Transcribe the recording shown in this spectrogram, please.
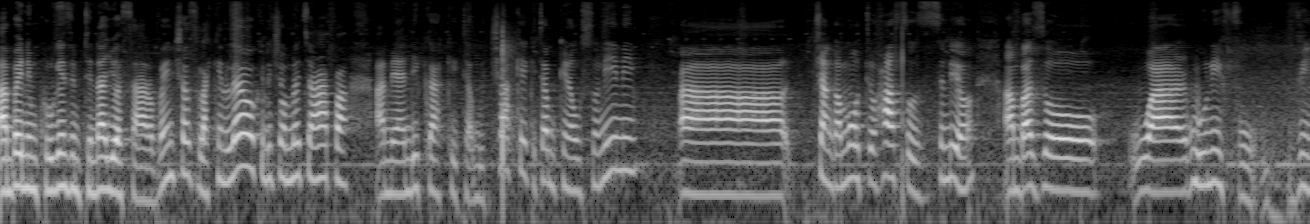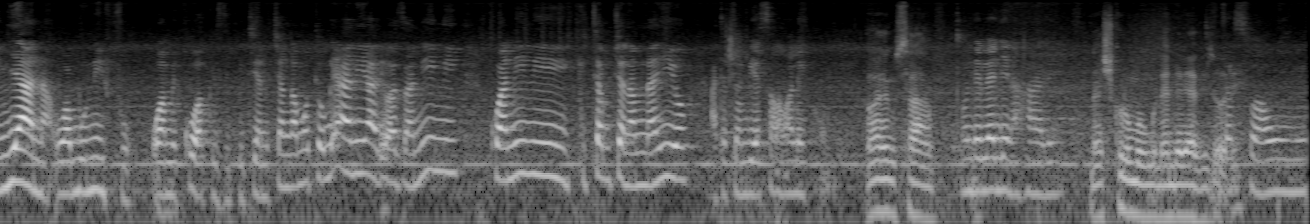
ambaye ni mkurugenzi mtendaji wa Sahara Ventures, lakini leo kilichomleta hapa ameandika kitabu chake. Kitabu kinahusu nini? Uh, changamoto hustles, si ndio, ambazo wabunifu vijana wabunifu wamekuwa wakizipitia. Ni changamoto gani? Aliwaza nini? Kwa nini kitabu cha namna hiyo? Atatuambia. Asalamu alaikum, Waalaikum salaam. uendeleaje na hali Nashukuru Mungu naendelea vizuri, Saumu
